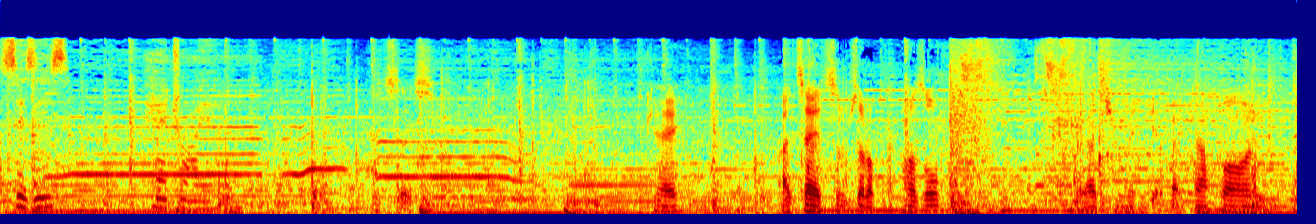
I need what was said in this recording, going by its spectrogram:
Scissors, hairdryer. What's this? Okay. I'd say it's some sort of puzzle. So that's for me to get back up on.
